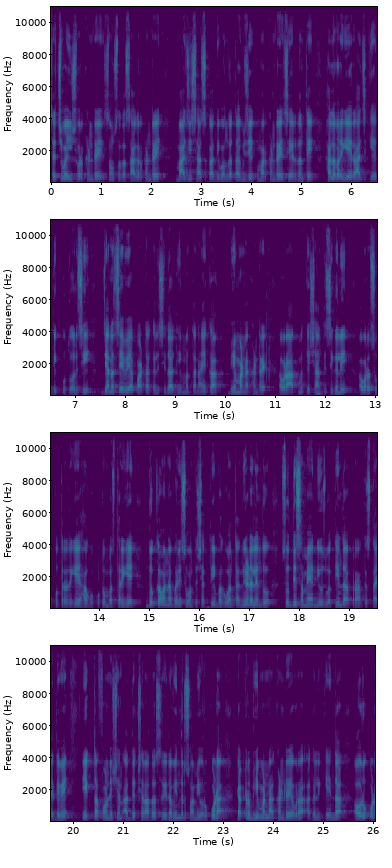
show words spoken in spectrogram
ಸಚಿವ ಈಶ್ವರ್ ಖಂಡ್ರೆ, ಸಂಸದ ಸಾಗರ್ ಖಂಡ್ರೆ, ಮಾಜಿ ಶಾಸಕ ದಿವಂಗತ ವಿಜಯ್ ಕುಮಾರ್ ಖಂಡ್ರೆ ಸೇರಿದಂತೆ ಹಲವರಿಗೆ ರಾಜಕೀಯ ದಿಕ್ಕು ತೋರಿಸಿ ಜನಸೇವೆಯ ಪಾಠ ಕಲಿಸಿದ ಧೀಮಂತ ನಾಯಕ ಭೀಮಣ್ಣ ಖಂಡ್ರೆ. ಅವರ ಆತ್ಮಕ್ಕೆ ಶಾಂತಿ ಸಿಗಲಿ, ಅವರ ಸುಪುತ್ರರಿಗೆ ಹಾಗೂ ಕುಟುಂಬಸ್ಥರಿಗೆ ದುಃಖವನ್ನು ಭರಿಸುವಂಥ ಶಕ್ತಿ ಭಗವಂತ ನೀಡಲೆಂದು ಸುದ್ದಿ ಸಮಯ ನ್ಯೂಸ್ ವತಿಯಿಂದ ಪ್ರಾರ್ಥಿಸ್ತಾ ಇದ್ದೇವೆ. ಏಕ್ತಾ ಫೌಂಡೇಶನ್ ಅಧ್ಯಕ್ಷರಾದ ಶ್ರೀ ರವೀಂದ್ರ ಸ್ವಾಮಿಯವರು ಕೂಡ ಡಾಕ್ಟರ್ ಭೀಮಣ್ಣ ಖಂಡ್ರೆ ಅವರ ಅಗಲಿಕೆಯಿಂದ ಅವರು ಕೂಡ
